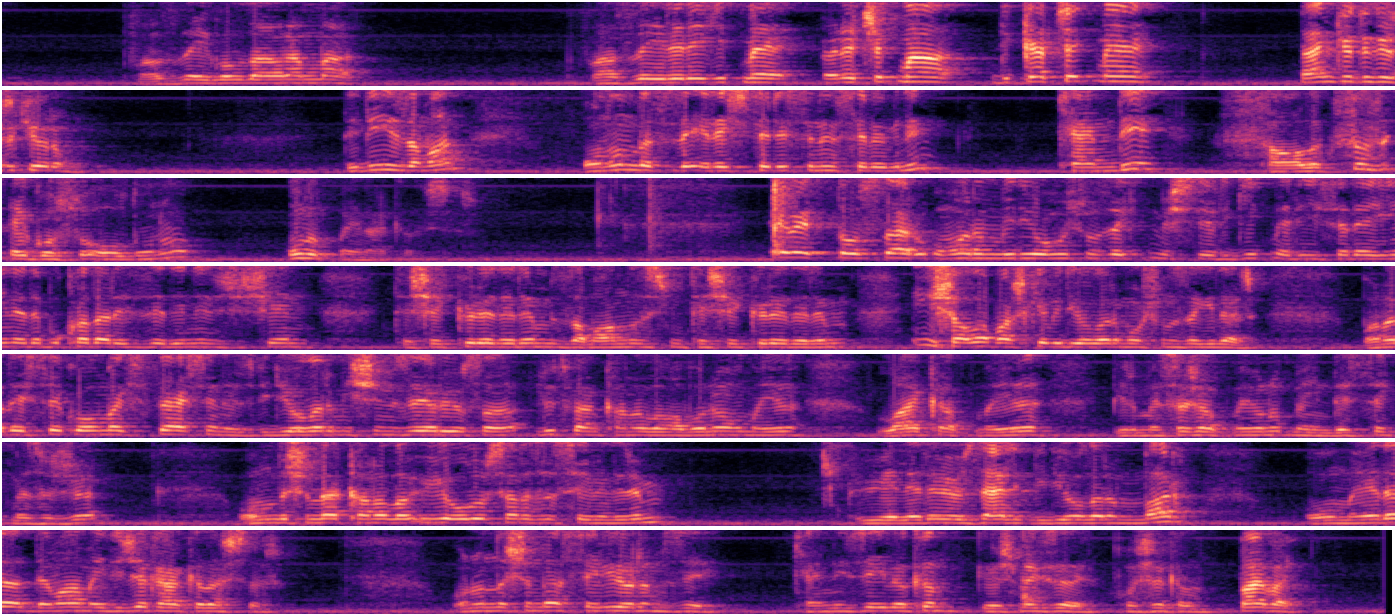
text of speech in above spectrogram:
fazla egolu davranma. Fazla ileriye gitme. Öne çıkma. Dikkat çekme. Ben kötü gözüküyorum. Dediği zaman onun da size eleştirisinin sebebinin kendi sağlıksız egosu olduğunu unutmayın arkadaşlar. Evet dostlar umarım video hoşunuza gitmiştir. Gitmediyse de yine de bu kadar izlediğiniz için teşekkür ederim. Zamanınız için teşekkür ederim. İnşallah başka videolarım hoşunuza gider. Bana destek olmak isterseniz, videolarım işinize yarıyorsa lütfen kanala abone olmayı, like atmayı, bir mesaj atmayı unutmayın. Destek mesajı. Onun dışında kanala üye olursanız da sevinirim. Üyelere özel videolarım var. Olmaya da devam edecek arkadaşlar. Onun dışında seviyorum sizi. Kendinize iyi bakın. Görüşmek üzere. Hoşçakalın. Bay bay.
